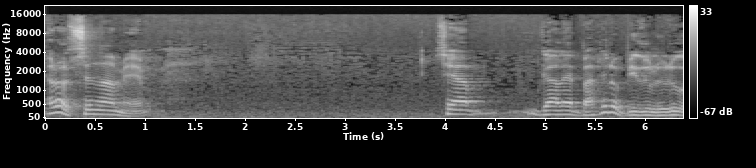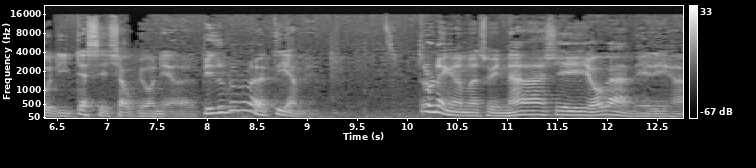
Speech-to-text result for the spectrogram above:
အဲ့တော့စဉ်းစားမယ်ဆရာ ကလည်းဘာဖြစ်လို့ပြည်သူလူထုကိုဒီတက်စေလျှောက်ပြောနေရတာပြည်သူလူထုကသိရမယ်သူတို့နိုင်ငံမှာဆိုရင်နာရာရှည်ယောဂတွေတွေဟာ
